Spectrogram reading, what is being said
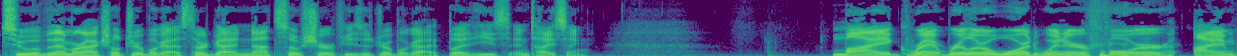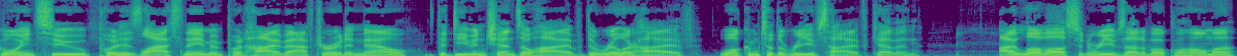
Two of them are actual dribble guys. Third guy, not so sure if he's a dribble guy, but he's enticing. My Grant Riller Award winner for I am going to put his last name and put Hive after it, and now the DiVincenzo Hive, the Riller Hive. Welcome to the Reaves Hive, Kevin. I love Austin Reaves out of Oklahoma.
